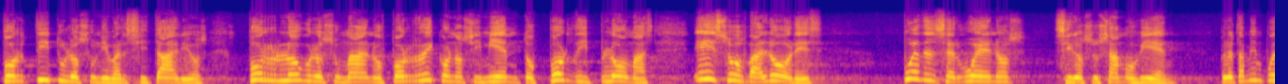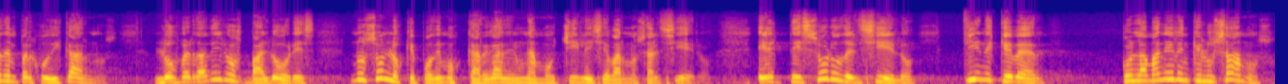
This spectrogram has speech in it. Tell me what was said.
por títulos universitarios, por logros humanos, por reconocimientos, por diplomas. Esos valores pueden ser buenos si los usamos bien, pero también pueden perjudicarnos. Los verdaderos valores no son los que podemos cargar en una mochila y llevarnos al cielo. El tesoro del cielo tiene que ver con la manera en que lo usamos.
